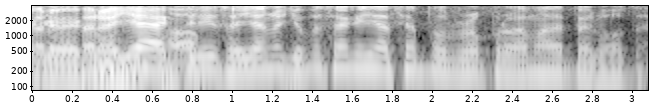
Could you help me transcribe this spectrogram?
pero, pero ella es actriz. Ella no, yo pensaba que ella hacía programas de pelota.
